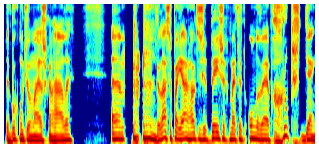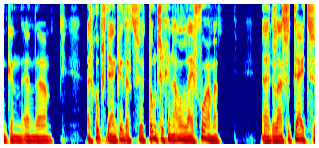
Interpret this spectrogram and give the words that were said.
Dat boek moeten we maar eens gaan halen. Ehm, de laatste paar jaar houdt hij zich bezig met het onderwerp groepsdenken. En ehm, het groepsdenken, dat eh, toont zich in allerlei vormen. Eh, de laatste tijd,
